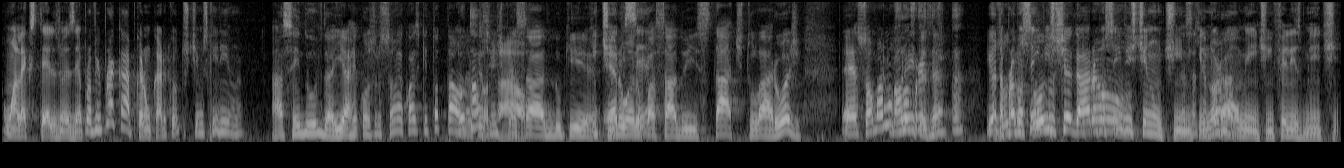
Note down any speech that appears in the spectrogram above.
um Alex Telles, um exemplo, a vir para cá, porque era um cara que outros times queriam, né? Ah, sem dúvida. E a reconstrução é quase que total, total. né? Porque total. se a gente pensar do que, que era o ano ser. passado e está titular hoje, é só Marlon, Marlon Freitas, Freitas, né? É. E outra, para você, investir, chegaram você investir num time que normalmente, infelizmente,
